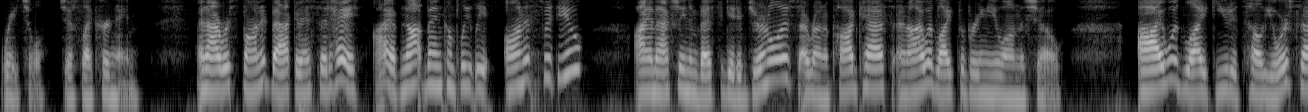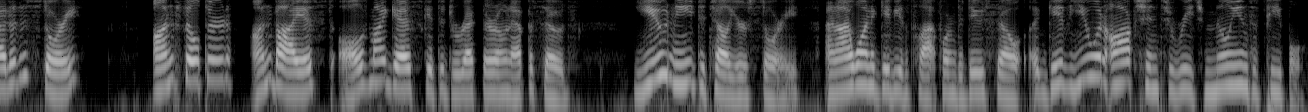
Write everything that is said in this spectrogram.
Rachel, just like her name. And I responded back and I said, Hey, I have not been completely honest with you. I am actually an investigative journalist. I run a podcast and I would like to bring you on the show. I would like you to tell your side of the story. Unfiltered, unbiased. All of my guests get to direct their own episodes. You need to tell your story, and I want to give you the platform to do so. Uh, give you an option to reach millions of people.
